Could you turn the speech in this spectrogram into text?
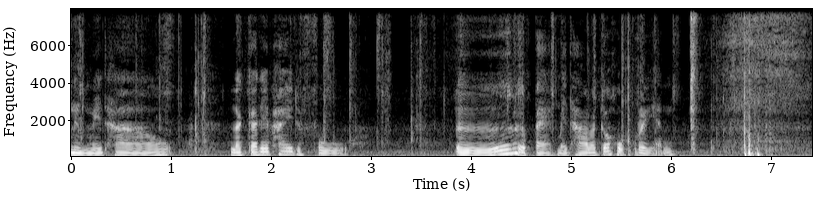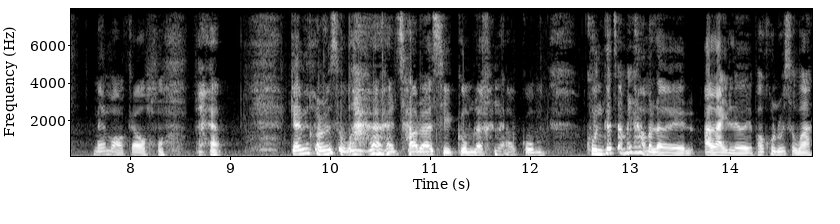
หนึ่งไม้เท้า แล้วก็ได้ไพ่ The Fool เออแปดไม้เท้าแล้วก็หกเหรียญแม่หมอเกาแบบแกมีความรู้สึกว่าชาวราศีกุมและคณากุม คุณก็จะไม่ทำอะไรอะไรเลย เพราะคุณรู้สึกว่า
